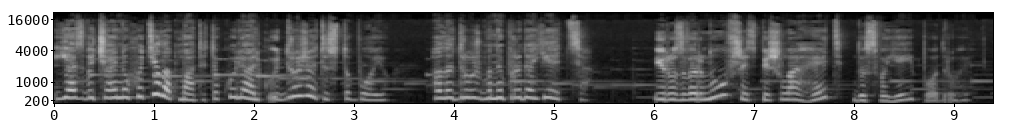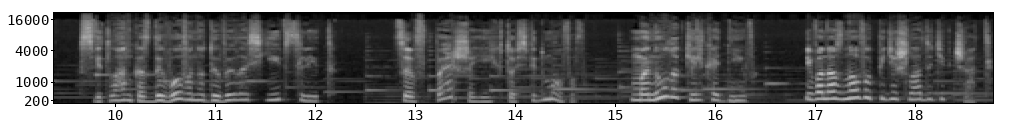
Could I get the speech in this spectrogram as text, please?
Я, звичайно, хотіла б мати таку ляльку і дружити з тобою, але дружба не продається. і, розвернувшись, пішла геть до своєї подруги. Світланка здивовано дивилась їй вслід. Це вперше їй хтось відмовив. Минуло кілька днів, і вона знову підійшла до дівчат.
